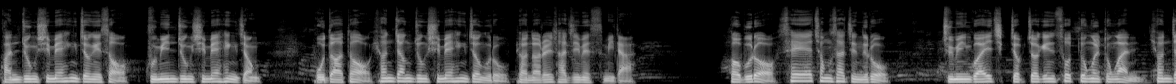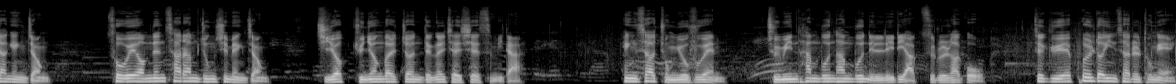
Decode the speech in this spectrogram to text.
관 중심의 행정에서 구민 중심의 행정, 보다 더 현장 중심의 행정으로 변화를 다짐했습니다. 더불어 새해 청사진으로 주민과의 직접적인 소통을 통한 현장 행정, 소외 없는 사람 중심 행정, 지역 균형 발전 등을 제시했습니다. 행사 종료 후엔 주민 한 분 한 분 일일이 악수를 하고 특유의 폴더 인사를 통해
